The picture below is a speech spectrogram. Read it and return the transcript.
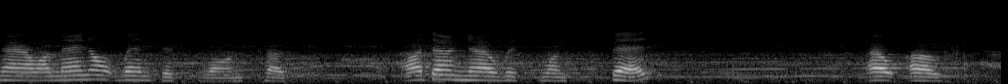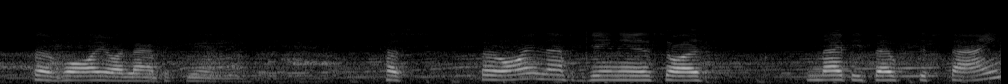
Now, I may not win this one because I don't know which one's best out of Ferrari or Lamborghini. Because Ferrari and Lamborghinis are uh, maybe both the same.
